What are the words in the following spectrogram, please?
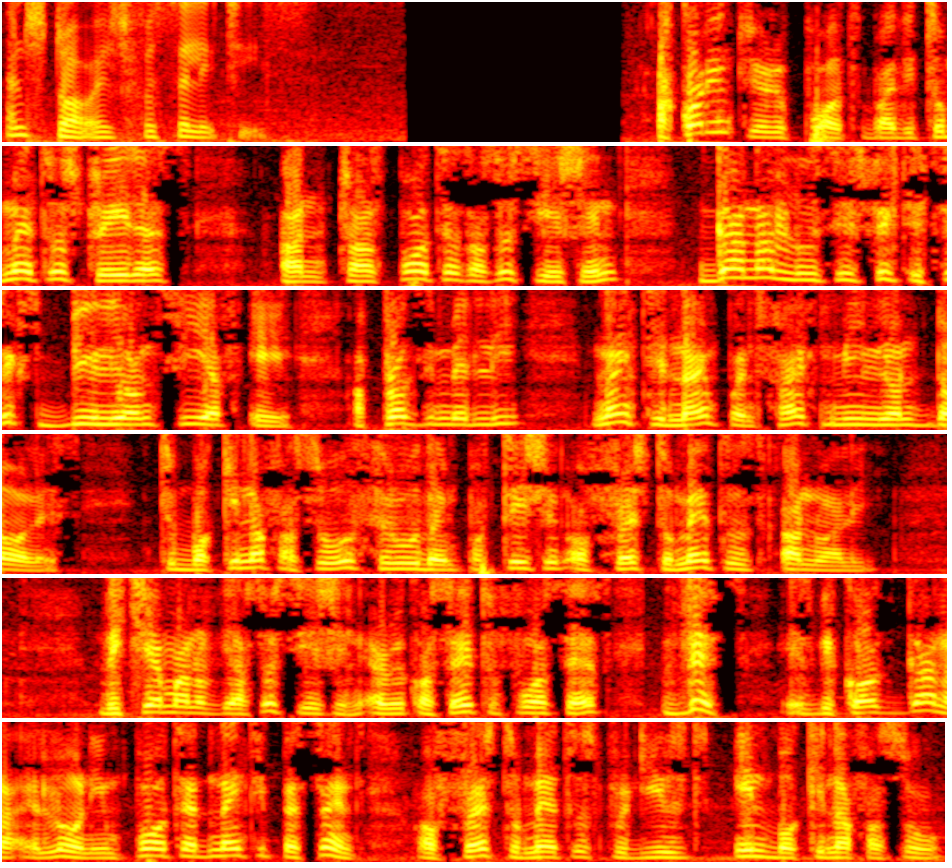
and storage facilities. According to a report by the Tomatoes Traders and Transporters Association, Ghana loses 56 billion CFA, approximately $99.5 million, to Burkina Faso through the importation of fresh tomatoes annually. The chairman of the association, Eric Osei-Tuffuor, says this is because Ghana alone imported 90% of fresh tomatoes produced in Burkina Faso.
